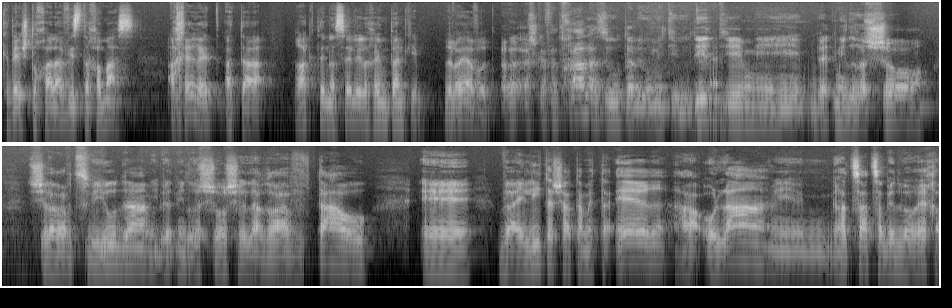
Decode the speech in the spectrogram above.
כדי שתוכל להביס את החמאס. אחרת אתה רק תנסה להילחם עם טנקים, זה לא יעבוד. אבל השקפתך על הזהות הלאומית-יהודית. היא מבית מדרשו של הרב צבי יהודה, מבית מדרשו של הרב טאו, אה, והאליטה שאתה מתאר, העולה, הצצה בדבריך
